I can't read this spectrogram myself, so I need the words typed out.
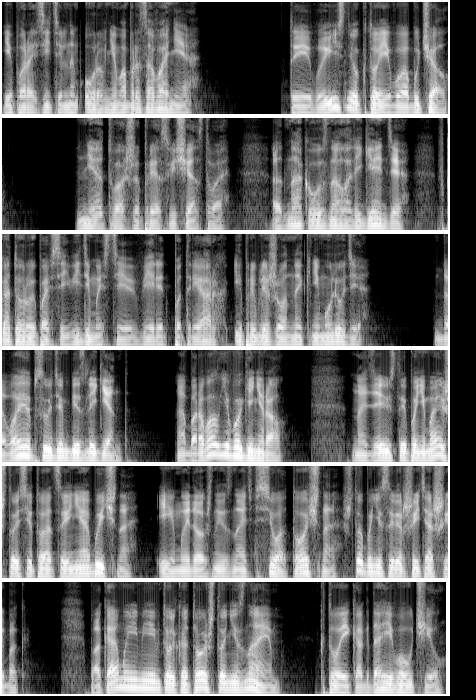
и поразительным уровнем образования. Ты выяснил, кто его обучал? Нет, ваше преосвященство. Однако узнал о легенде, в которую, по всей видимости, верит патриарх и приближенные к нему люди. Давай обсудим без легенд. Оборвал его генерал. Надеюсь, ты понимаешь, что ситуация необычна, и мы должны знать все точно, чтобы не совершить ошибок. Пока мы имеем только то, что не знаем, кто и когда его учил.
